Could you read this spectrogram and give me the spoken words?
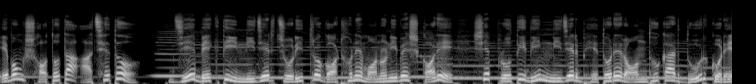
এবং সততা আছে তো? যে ব্যক্তি নিজের চরিত্র গঠনে মনোনিবেশ করে, সে প্রতিদিন নিজের ভেতরের অন্ধকার দূর করে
